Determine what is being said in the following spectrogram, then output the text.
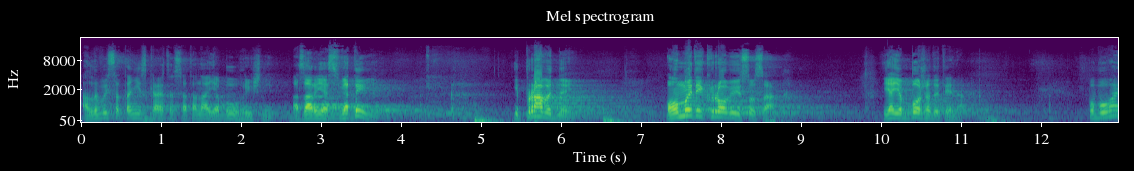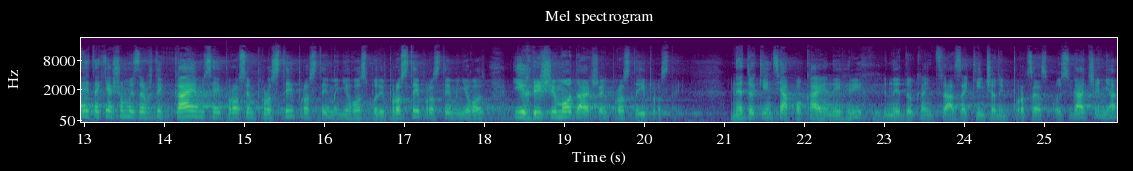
Але ви сатані скажете, сатана, я був грішний, а зараз я святий і праведний, омитий кров'ю Ісуса. Я є Божа дитина. Бо буває таке, що ми завжди каємося і просимо, прости, прости мені, Господи, прости, прости мені, Господи. І грішимо далі, і прости, і прости. Не до кінця покаяний гріх, не до кінця закінчений процес освячення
